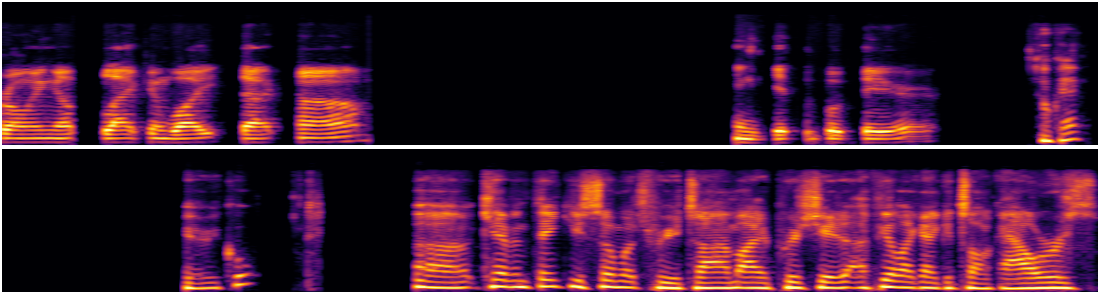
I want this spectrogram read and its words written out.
growingupblackandwhite.com, and get the book there. Okay. Very cool. Uh, Kevin, thank you so much for your time. I appreciate it. I feel like I could talk hours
